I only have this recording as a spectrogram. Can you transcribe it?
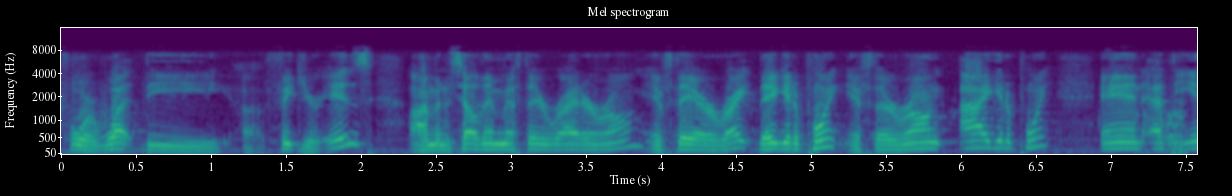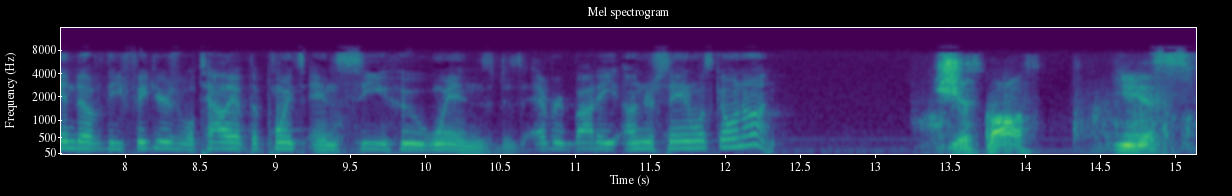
for what the uh, figure is. I'm going to tell them if they're right or wrong. If they are right, they get a point. If they're wrong, I get a point. And at the end of the figures, we'll tally up the points and see who wins. Does everybody understand what's going on? yes, boss. Yes.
